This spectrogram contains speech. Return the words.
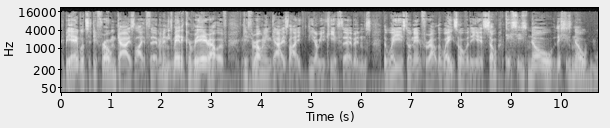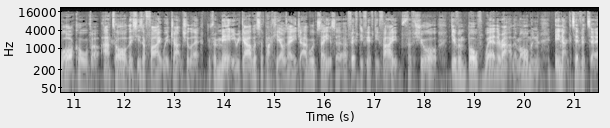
to be able to dethrone guys like Thurman. And he's made a career out of dethroning guys like, you know, your Keith Thurmans, the way he's done it throughout the weights over the years. So this is no this is no walkover at all. This is a fight which actually, for me, regardless of Pacquiao's age, I would say it's a 50-50 fight for sure, given both where they're at at the moment, inactivity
